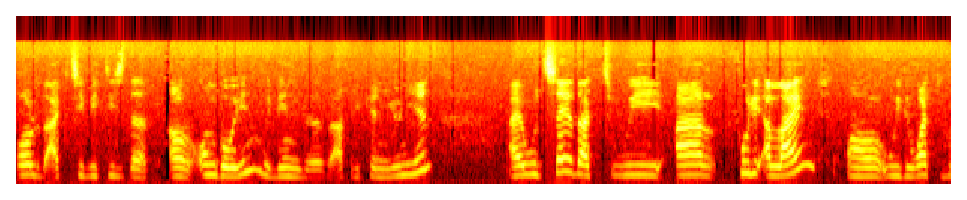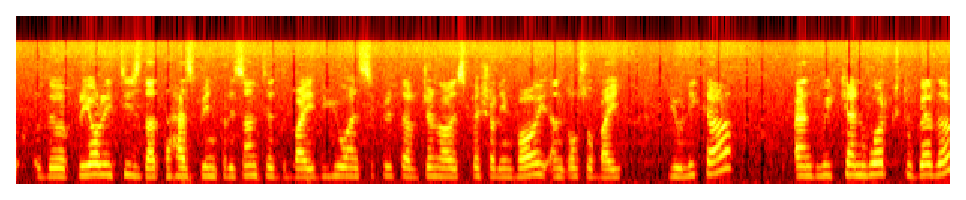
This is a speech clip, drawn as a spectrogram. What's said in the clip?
all the activities that are ongoing within the, the African Union. I would say that we are fully aligned uh, with what the priorities that has been presented by the UN Secretary General Special Envoy and also by UNECA, and we can work together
